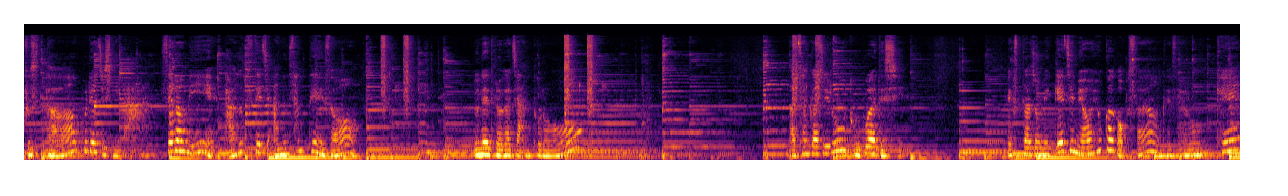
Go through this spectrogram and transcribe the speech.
부스터 뿌려주십니다. 세럼이 다 흡수되지 않은 상태에서 눈에 들어가지 않도록 마찬가지로 도부하듯이 엑스타점이 깨지면 효과가 없어요. 그래서 이렇게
